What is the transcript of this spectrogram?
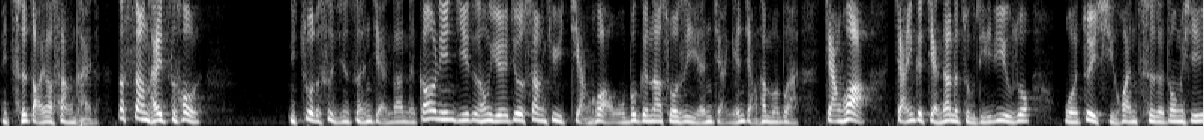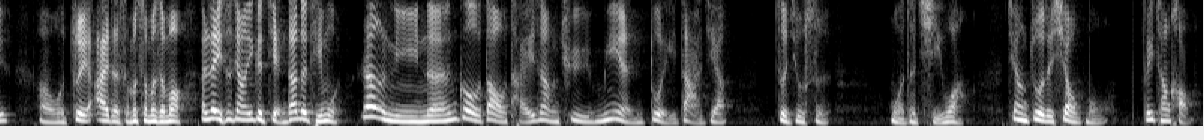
你迟早要上台的。那上台之后，你做的事情是很简单的。高年级的同学就上去讲话，我不跟他说是演讲，演讲他们不敢讲话，讲一个简单的主题，例如说我最喜欢吃的东西。啊，我最爱的什么什么什么，类似这样一个简单的题目，让你能够到台上去面对大家，这就是我的期望。这样做的效果非常好。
